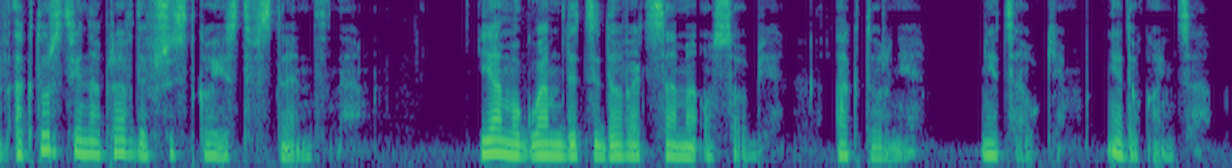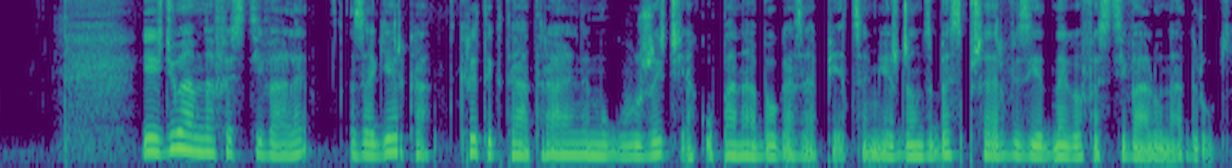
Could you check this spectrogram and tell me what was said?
W aktorstwie naprawdę wszystko jest wstrętne. Ja mogłam decydować sama o sobie. Aktor nie. Nie całkiem. Nie do końca. Jeździłam na festiwale. Zagierka, krytyk teatralny, mógł żyć jak u Pana Boga za piecem, jeżdżąc bez przerwy z jednego festiwalu na drugi.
